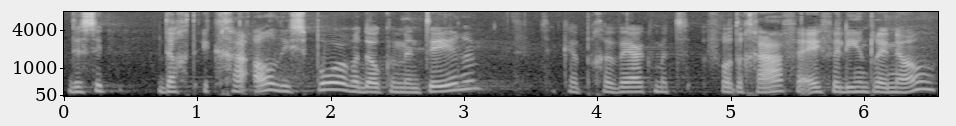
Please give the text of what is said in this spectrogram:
dus ik dacht, ik ga al die sporen documenteren. Dus ik heb gewerkt met fotografe Evelien Renault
